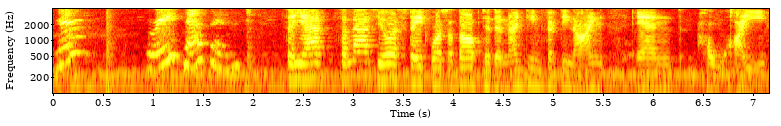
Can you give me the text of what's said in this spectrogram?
Yeah, great happen. The, yeah, the last US state was adopted in 1959 and Hawaii.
